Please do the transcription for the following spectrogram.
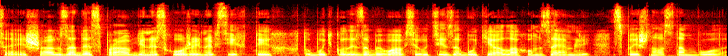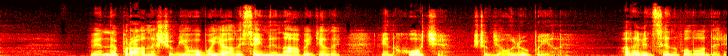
Цей шах заде справді не схожий на всіх тих, хто будь-коли забивався у ці забуті Аллахом землі з пишного Стамбула. Він не прагне, щоб його боялися і ненавиділи, він хоче, щоб його любили. Але він син володаря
